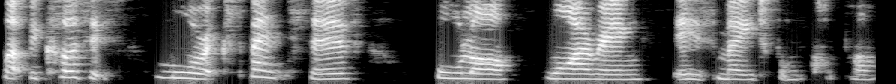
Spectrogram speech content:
but because it's more expensive all our wiring is made from copper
